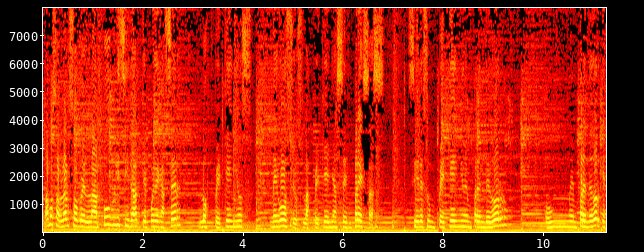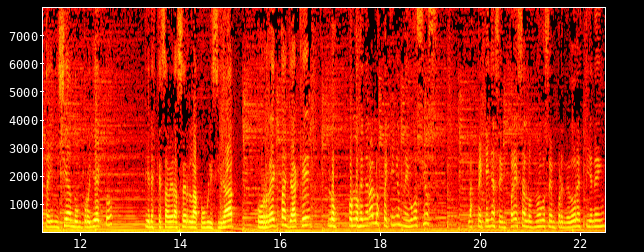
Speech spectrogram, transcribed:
vamos a hablar sobre la publicidad que pueden hacer los pequeños negocios, las pequeñas empresas. Si eres un pequeño emprendedor o un emprendedor que está iniciando un proyecto, tienes que saber hacer la publicidad correcta ya que los, por lo general los pequeños negocios, las pequeñas empresas, los nuevos emprendedores tienen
